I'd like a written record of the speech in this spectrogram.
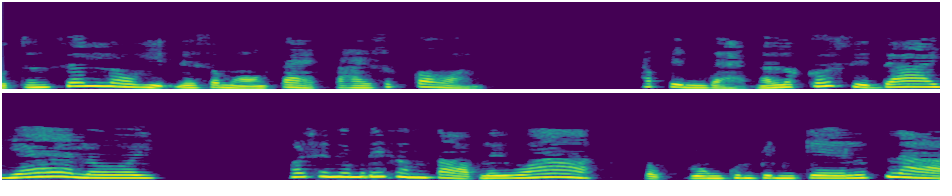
ธจนเส้นโลหิตในสมองแตกตายซะก่อน ถ้าเป็นแบบนั้นแล้วก็เสียดายแย่เลย เพราะฉันยังไม่ได้คำตอบเลยว่า ตกลงคุณเป็นเกย์หรือเปล่า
